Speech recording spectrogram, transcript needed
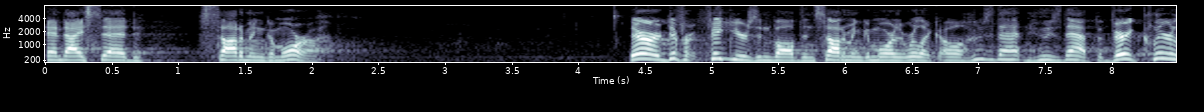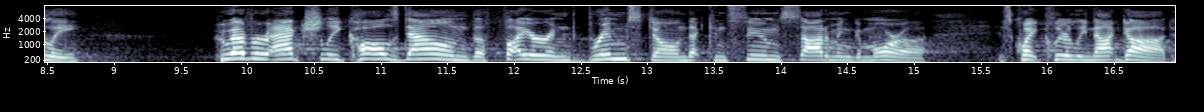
And I said, Sodom and Gomorrah. There are different figures involved in Sodom and Gomorrah that we're like, oh, who's that and who's that? But very clearly, whoever actually calls down the fire and brimstone that consumes Sodom and Gomorrah is quite clearly not God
